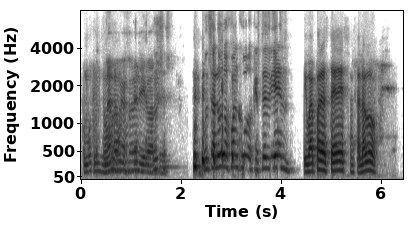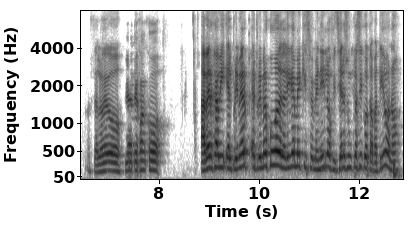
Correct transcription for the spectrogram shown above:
¿Cómo que no? Narra mejor el bigote. Un saludo, Juanjo, que estés bien. Igual para ustedes, hasta luego. Hasta luego. Cuídate, Juanjo. A ver, Javi, ¿el primer, ¿el primer juego de la Liga MX femenil oficial es un clásico tapatío o no?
